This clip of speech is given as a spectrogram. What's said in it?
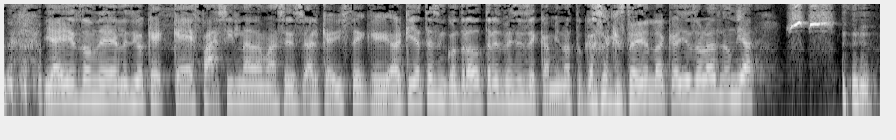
Y ahí es donde les digo que qué fácil nada más es al que viste que, al que ya te has encontrado tres veces de camino a tu casa que está ahí en la calle, solo hazle un día.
